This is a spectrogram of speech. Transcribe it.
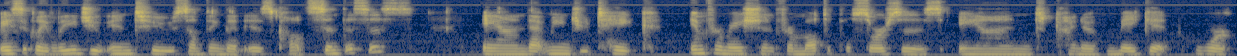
basically lead you into something that is called synthesis. And that means you take information from multiple sources and kind of make it work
